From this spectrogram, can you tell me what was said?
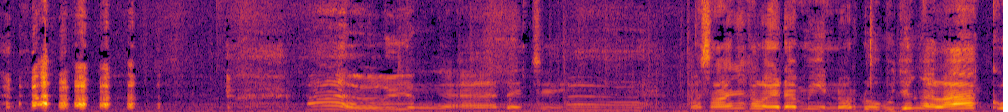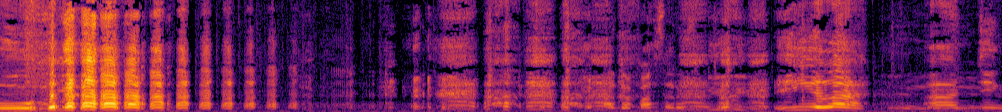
ah lu yang Gak ada, cuy. Masalahnya kalau Eda minor dua bujang nggak laku. ada pasar sendiri Iyalah, Iya, iya, iya. anjing.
